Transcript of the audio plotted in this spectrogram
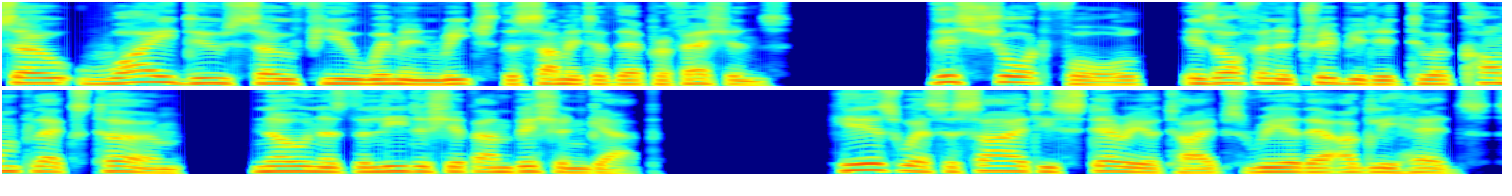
So, why do so few women reach the summit of their professions? This shortfall is often attributed to a complex term known as the leadership ambition gap. Here's where society's stereotypes rear their ugly heads.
